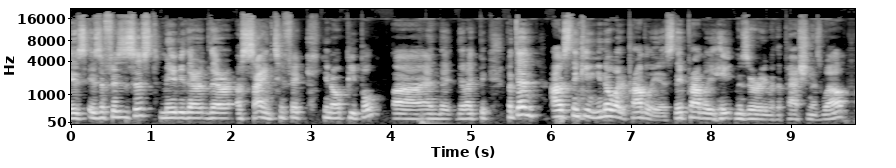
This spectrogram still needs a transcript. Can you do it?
is is a physicist. Maybe they're they're a scientific, you know, people, uh, and they, they like. But then I was thinking, you know what? It probably is. They probably hate Missouri with a passion as well,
